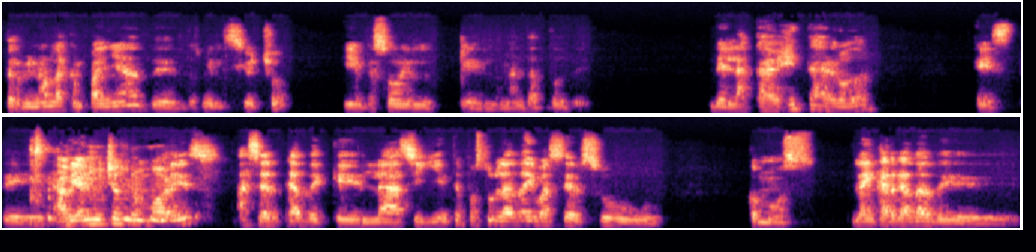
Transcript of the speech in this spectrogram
terminó la campaña del 2018 y empezó el, el mandato de, de la cabejita de algodón, este, habían muchos rumores acerca de que la siguiente postulada iba a ser su, como la encargada de,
